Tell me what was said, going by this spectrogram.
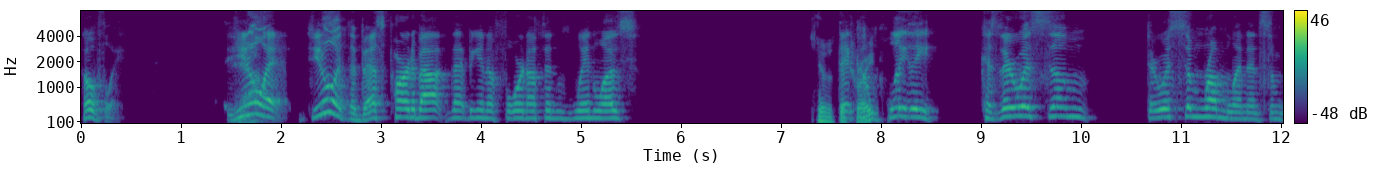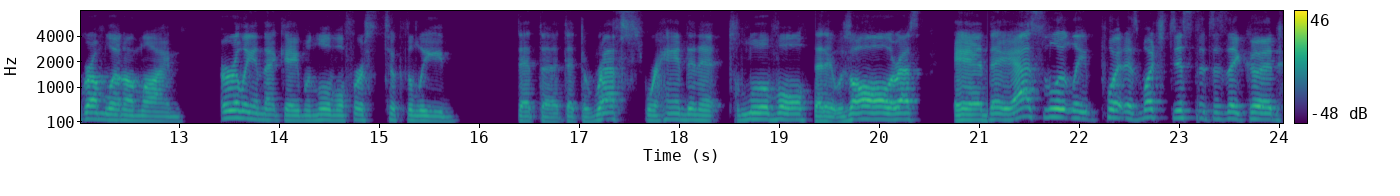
hopefully. Do you yeah. know what? Do you know what the best part about that being a four nothing win was? It was that completely because there was some there was some rumbling and some grumbling online early in that game when Louisville first took the lead that the that the refs were handing it to Louisville that it was all the rest and they absolutely put as much distance as they could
